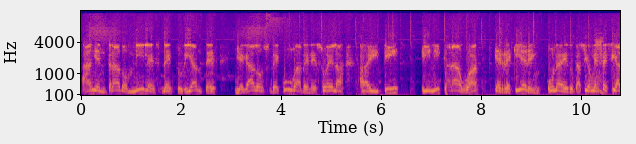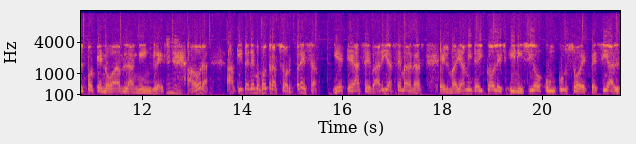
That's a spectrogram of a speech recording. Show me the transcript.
Han entrado miles de estudiantes llegados de Cuba, Venezuela, Haití y Nicaragua que requieren una educación especial porque no hablan inglés. Ahora, aquí tenemos otra sorpresa. Y es que hace varias semanas el Miami Dade College inició un curso especial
